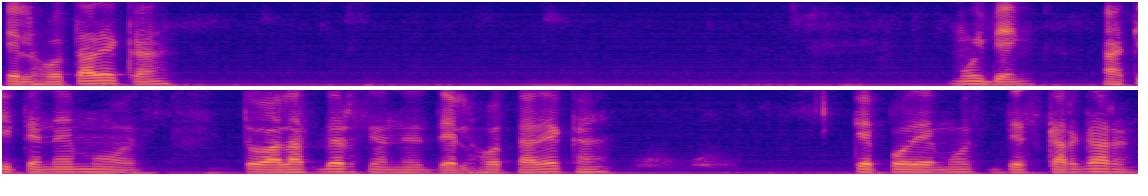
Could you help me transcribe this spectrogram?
el JDK. Muy bien, aquí tenemos todas las versiones del JDK que podemos descargar.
